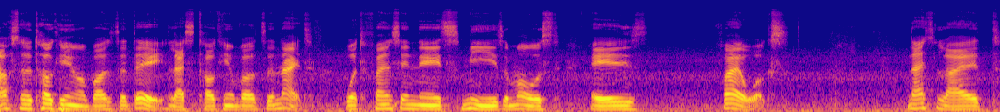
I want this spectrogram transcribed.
After talking about the day, let's talk about the night. What fascinates me the most is fireworks. Night light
